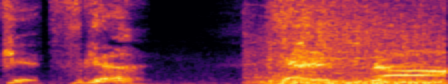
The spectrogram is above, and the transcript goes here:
月が天才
